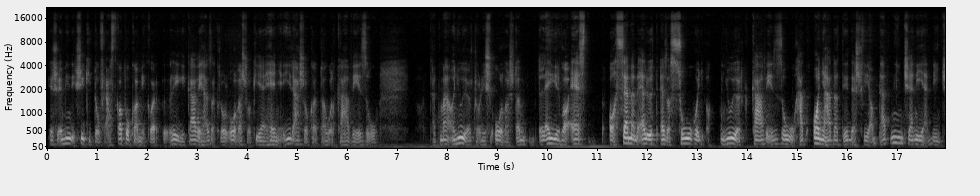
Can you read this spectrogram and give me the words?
és én mindig sikítófrászt kapok, amikor régi kávéházakról olvasok ilyen henye írásokat, ahol kávézó. Tehát már a New Yorkról is olvastam, leírva ezt a szemem előtt ez a szó, hogy a New York kávézó, hát anyádat, édesfiam, tehát nincsen ilyen, nincs.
